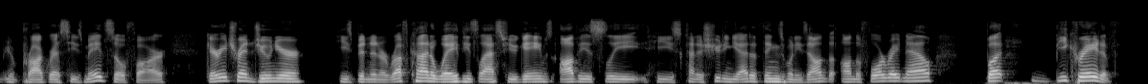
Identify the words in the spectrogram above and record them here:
you know, progress he's made so far. Gary Trent Jr. He's been in a rough kind of way these last few games. Obviously, he's kind of shooting you out of things when he's on the on the floor right now. But be creative.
